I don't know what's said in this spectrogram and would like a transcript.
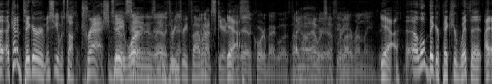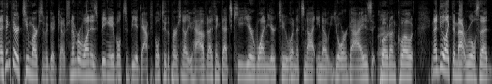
a, a kind of bigger. Michigan was talking trash too, They were. saying it was Yeah, like the- three three five. We're not scared Yeah. of this. Yeah, the quarterback was. I know, oh, that works yeah, out see for a lot of run lanes. Yeah, a little bigger picture with it. I, I think there are two marks of a good coach. Number one is being able to be adaptable to the personnel you have. And I think that's key year one, year two, when it's not, you know, your guys, quote unquote. And I do like that Matt Rhule said,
